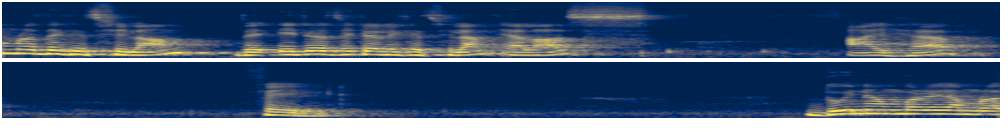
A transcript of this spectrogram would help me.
আমরা দেখেছিলাম যে এটা যেটা লিখেছিলাম এলাস আই হ্যাভ ফেইল্ড দুই নম্বরে আমরা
